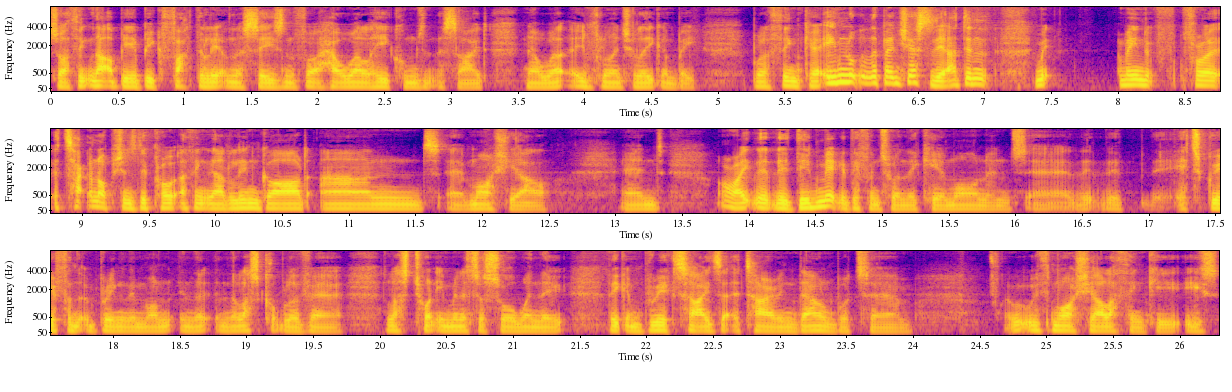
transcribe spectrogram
So I think that'll be a big factor later in the season for how well he comes into the side and how well influential he can be. But I think uh, even look at the bench yesterday. I didn't. I mean, I mean for attacking options, they probably, I think they had Lingard and uh, Martial, and all right, they, they did make a difference when they came on, and uh, they, they, it's great for them to bring them on in the in the last couple of uh, last 20 minutes or so when they they can break sides that are tiring down. But um, with Martial, I think he, he's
